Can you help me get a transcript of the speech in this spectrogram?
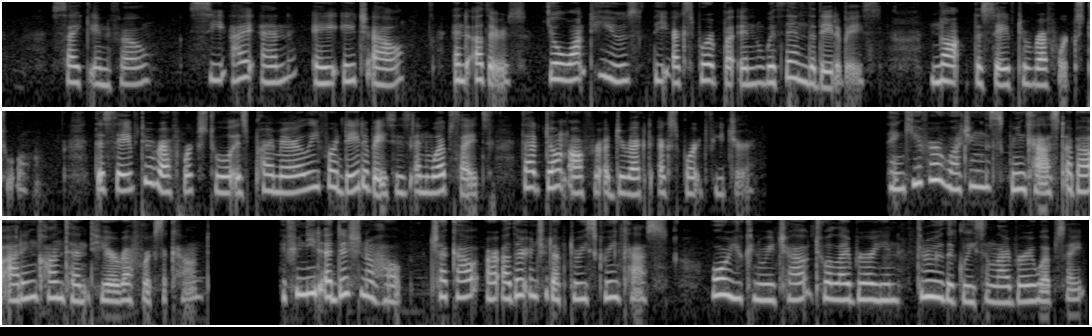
PsycInfo, CINAHL, and others, you'll want to use the Export button within the database, not the Save to RefWorks tool. The Save to RefWorks tool is primarily for databases and websites that don't offer a direct export feature. Thank you for watching the screencast about adding content to your RefWorks account. If you need additional help, check out our other introductory screencasts or you can reach out to a librarian through the Gleeson Library website.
